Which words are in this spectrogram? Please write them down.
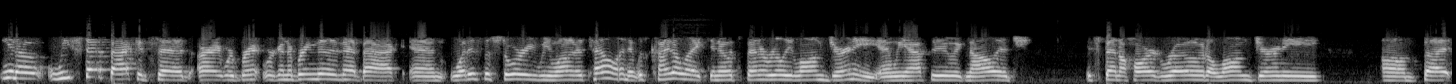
you know, we stepped back and said, all right, we're br- we're going to bring the event back, and what is the story we wanted to tell? And it was kind of like, you know, it's been a really long journey, and we have to acknowledge it's been a hard road, a long journey, um, but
